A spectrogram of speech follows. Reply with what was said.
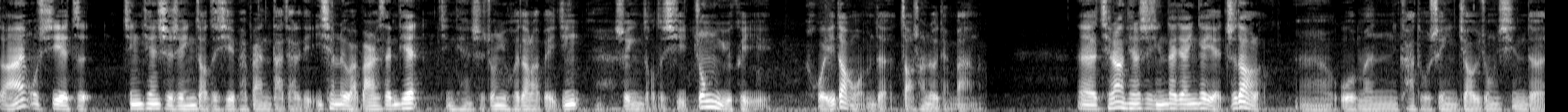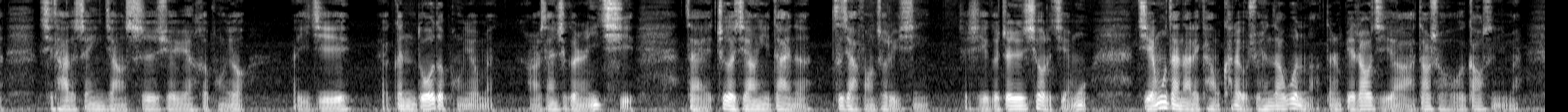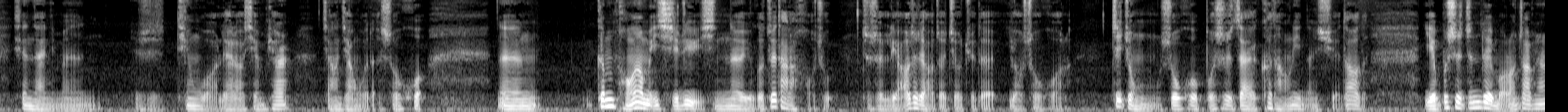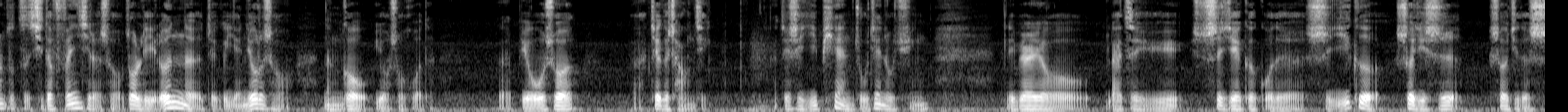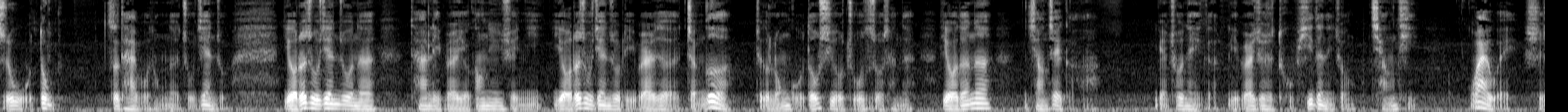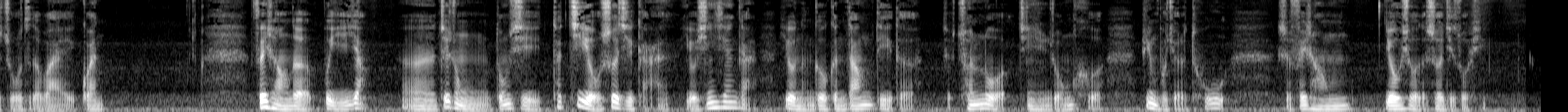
早安，我是叶子。今天是摄影早自习陪伴大家的第一千六百八十三天。今天是终于回到了北京，摄影早自习终于可以回到我们的早上六点半了。呃，前两天的事情大家应该也知道了。呃，我们卡图摄影教育中心的其他的摄影讲师、学员和朋友，以及更多的朋友们，二三十个人一起在浙江一带呢自驾房车旅行。这是一个真人秀的节目，节目在哪里看？我看到有学生在问了，但是别着急啊，到时候我会告诉你们。现在你们就是听我聊聊闲篇儿，讲讲我的收获。嗯，跟朋友们一起旅行呢，有个最大的好处就是聊着聊着就觉得有收获了。这种收获不是在课堂里能学到的，也不是针对某张照片做仔细的分析的时候、做理论的这个研究的时候能够有收获的。呃，比如说啊，这个场景。这是一片主建筑群，里边有来自于世界各国的十一个设计师设计的十五栋姿态不同的主建筑。有的主建筑呢，它里边有钢筋水泥；有的主建筑里边的整个这个龙骨都是由竹子做成的；有的呢，你像这个啊，远处那个里边就是土坯的那种墙体，外围是竹子的外观，非常的不一样。呃，这种东西它既有设计感，有新鲜感，又能够跟当地的这村落进行融合，并不觉得突兀，是非常优秀的设计作品。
